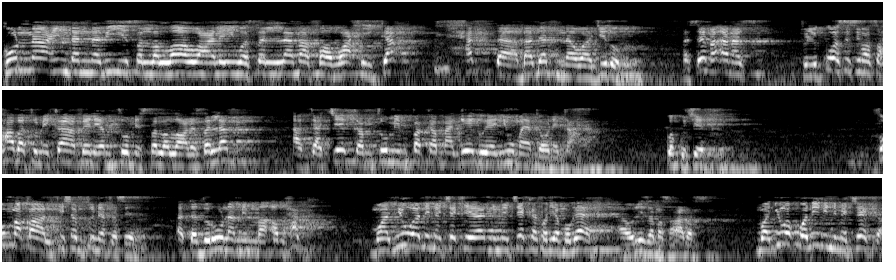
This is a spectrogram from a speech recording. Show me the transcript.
كنا عند النبي صلى الله عليه وسلم فضحك حتى بدت نواجذه nasema Anas tulikuwa sisi masahaba tumekaa mbele ya mtume sallallahu alaihi wasallam akacheka mtume mpaka magego ya nyuma yakaonekana kwa kucheka. Thumma qala kisha mtume akasema atadhuruna mimma adhak mwajua nimechekea nimecheka kwa jambo gani? Auliza masahaba. Mwajua kwa nini nimecheka?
